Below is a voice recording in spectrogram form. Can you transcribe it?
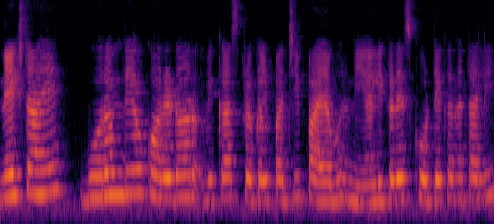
नेक्स्ट आहे भोरमदेव कॉरिडॉर विकास प्रकल्पाची पायाभरणी. अलीकडेच कोठे करण्यात आली?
